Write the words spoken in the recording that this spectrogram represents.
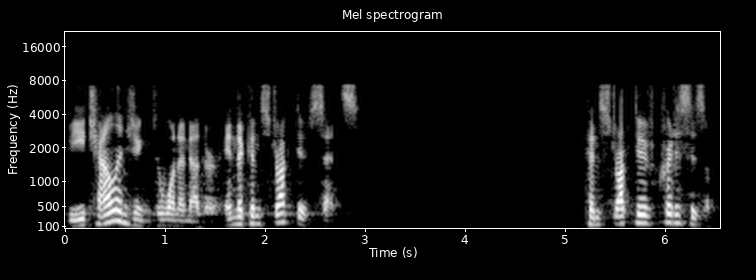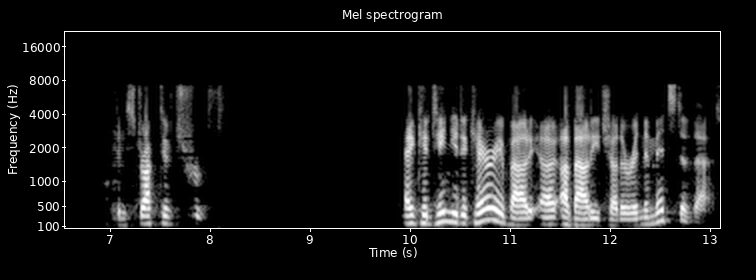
be challenging to one another in the constructive sense. Constructive criticism, constructive truth and continue to care about, uh, about each other in the midst of that.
